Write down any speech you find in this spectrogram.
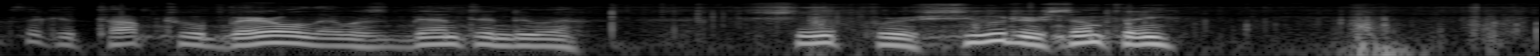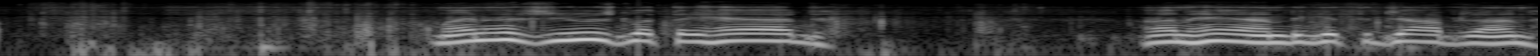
Looks like a top to a barrel that was bent into a shape for a chute or something. Miners used what they had on hand to get the job done.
